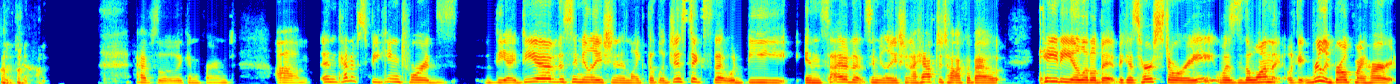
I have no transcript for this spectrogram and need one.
Absolutely confirmed. Um, and kind of speaking towards the idea of the simulation and like the logistics that would be inside of that simulation, I have to talk about Katie a little bit because her story was the one that like it really broke my heart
